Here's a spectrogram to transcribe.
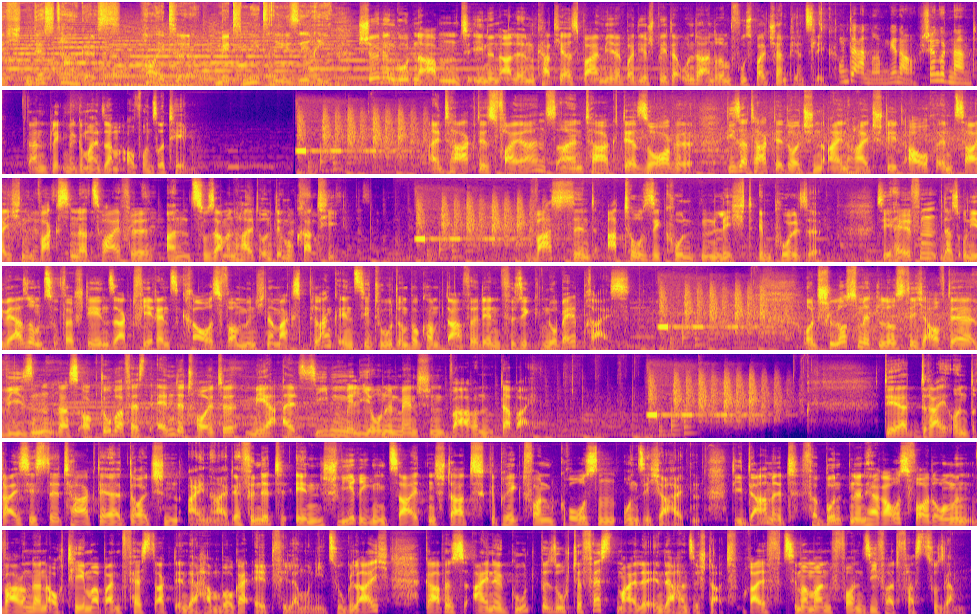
Nachrichten des Tages. Heute mit Mitri Serin. Schönen guten Abend Ihnen allen. Katja ist bei mir. Bei dir später unter anderem Fußball Champions League. Unter anderem, genau. Schönen guten Abend. Dann blicken wir gemeinsam auf unsere Themen. Ein Tag des Feierns, ein Tag der Sorge. Dieser Tag der deutschen Einheit steht auch im Zeichen wachsender Zweifel an Zusammenhalt und Demokratie. Was sind Attosekundenlichtimpulse? Sie helfen, das Universum zu verstehen, sagt Ferenc Kraus vom Münchner Max-Planck-Institut und bekommt dafür den Physik-Nobelpreis. Und Schluss mit lustig auf der Wiesen. Das Oktoberfest endet heute. Mehr als sieben Millionen Menschen waren dabei. Der 33. Tag der deutschen Einheit. Er findet in schwierigen Zeiten statt, geprägt von großen Unsicherheiten. Die damit verbundenen Herausforderungen waren dann auch Thema beim Festakt in der Hamburger Elbphilharmonie. Zugleich gab es eine gut besuchte Festmeile in der Hansestadt. Ralf Zimmermann von Siefert fasst zusammen.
